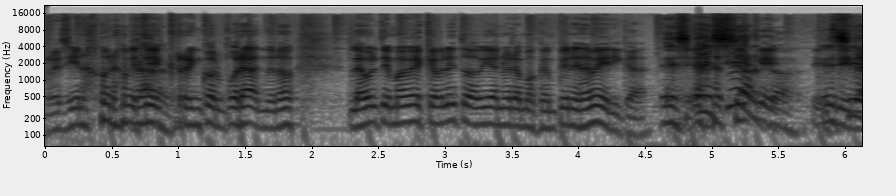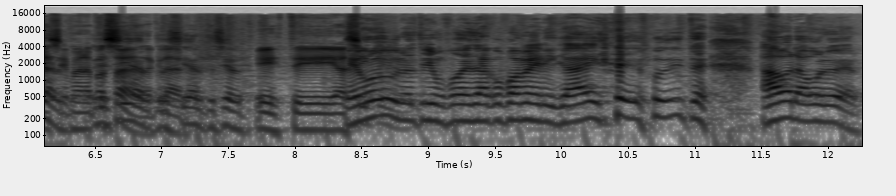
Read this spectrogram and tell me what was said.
recién ahora me estoy reincorporando, ¿no? La última vez que hablé todavía no éramos campeones de América. Es, cierto, es sí, la semana pasada, es cierto, Es cierto, Este, así duro el triunfo de la Copa América, ¿eh? pudiste ahora volver.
